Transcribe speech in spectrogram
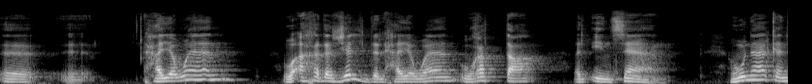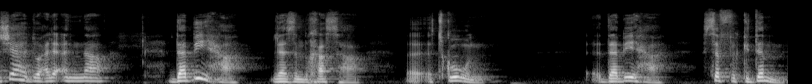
آه، حيوان وأخذ جلد الحيوان وغطى الإنسان. هنا كنشاهدوا على أن ذبيحة لازم نخصها تكون ذبيحة سفك دم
